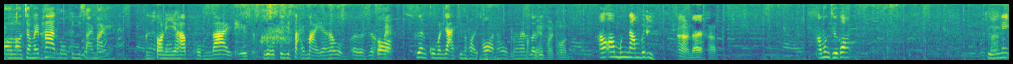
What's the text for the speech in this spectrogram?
เราเราจะไม่พลาดโรตีสายใหม่ตอนนี้ครับผมได้โรตีสายใหม่แล้วนะครับผมเออแล้วก็เพื่อนกูมันอยากกินหอยทอดนะครับผมดังนั้นเราจะหอยทอดเอาเอามึงนำไปดิอ่าได้ครับ เอามึงถือกล้องถือนี่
